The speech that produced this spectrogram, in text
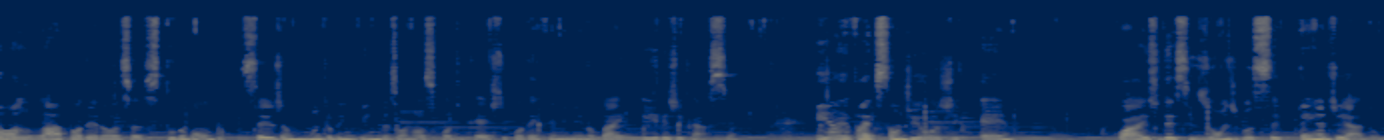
Olá, poderosas, tudo bom? Sejam muito bem-vindas ao nosso podcast Poder Feminino by Iris de Cássia. E a reflexão de hoje é: quais decisões você tem adiado?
